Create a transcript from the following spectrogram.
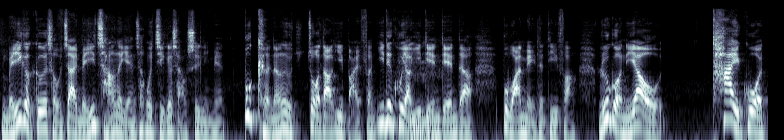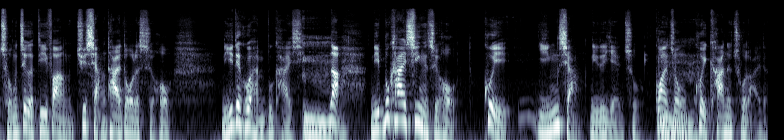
每一个歌手在每一场的演唱会几个小时里面，不可能做到一百分，一定会有一点点的不完美的地方。如果你要太过从这个地方去想太多的时候，你一定会很不开心。那你不开心的时候，会影响你的演出，观众会看得出来的。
